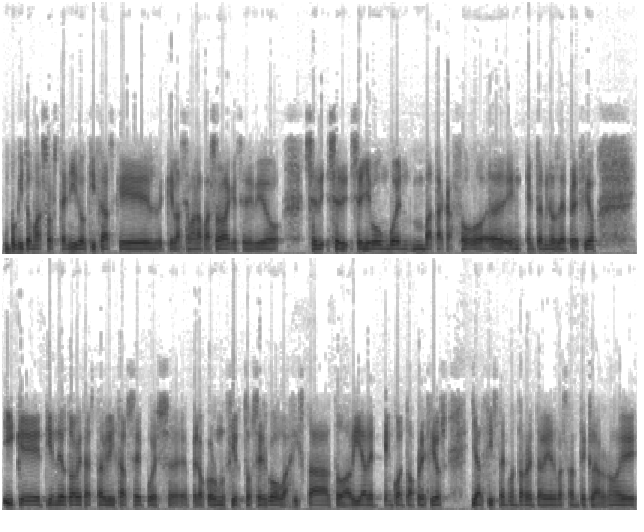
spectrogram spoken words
un poquito más sostenido quizás que, que la semana pasada, que se debió, se, se, se llevó un buen batacazo eh, en, en, términos de precio y que tiende otra vez a estabilizarse, pues, eh, pero con un cierto sesgo bajista todavía en cuanto a precios y alcista en cuanto a rentabilidad es bastante claro. ¿no? Eh,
